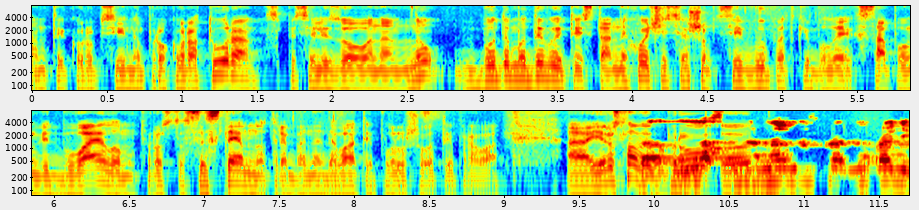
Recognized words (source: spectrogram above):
антикорупційна прокуратура спеціалізована. Ну, будемо дивитись. Та не хочеться, щоб ці випадки були як з САПом відбувайлом. Просто системно треба не давати порушувати права. Ярославе, Е, про е, на- на- насправді,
